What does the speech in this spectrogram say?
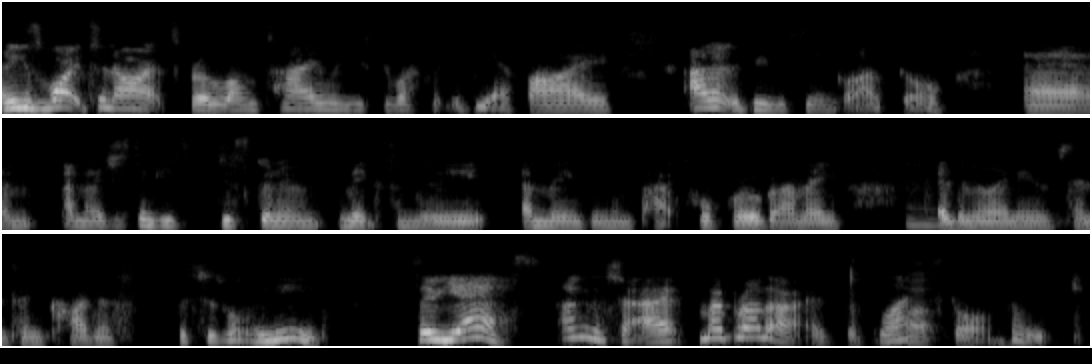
And he's worked in arts for a long time. We used to work at the BFI and at the BBC in Glasgow. Um, and I just think he's just going to make some really amazing, impactful programming Mhm. at the Millennium Centre in Cardiff, which is what we need. So yes, I'm going to shout out my brother is the Black Well, Scot of the week.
